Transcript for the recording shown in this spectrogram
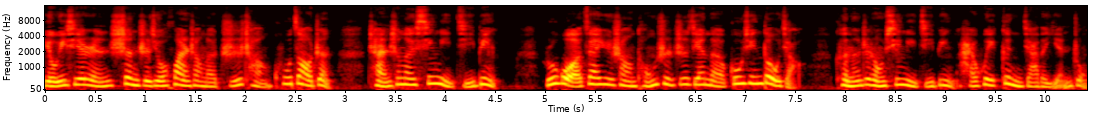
有一些人甚至就患上了职场枯燥症，产生了心理疾病。如果再遇上同事之间的勾心斗角，可能这种心理疾病还会更加的严重。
